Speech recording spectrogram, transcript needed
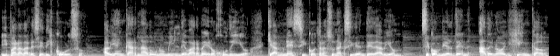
Y para dar ese discurso, había encarnado un humilde barbero judío que, amnésico tras un accidente de avión, se convierte en Adenoid Hinkle,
